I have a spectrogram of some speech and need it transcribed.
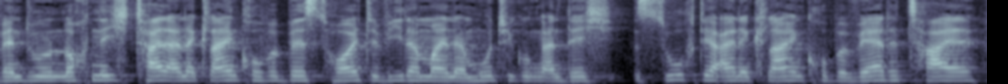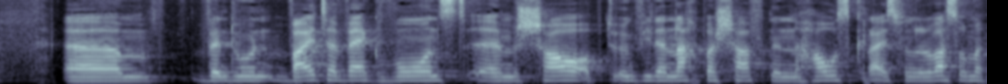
wenn du noch nicht Teil einer Kleingruppe bist, heute wieder meine Ermutigung an dich, such dir eine Kleingruppe, werde Teil. Ähm, wenn du weiter weg wohnst, ähm, schau, ob du irgendwie in der Nachbarschaft einen Hauskreis findest oder was auch immer.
